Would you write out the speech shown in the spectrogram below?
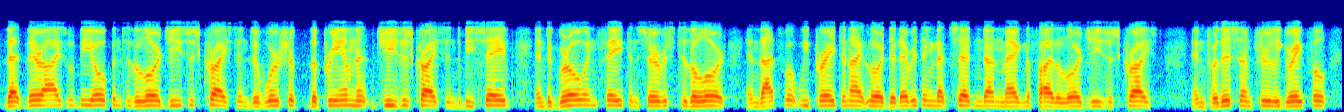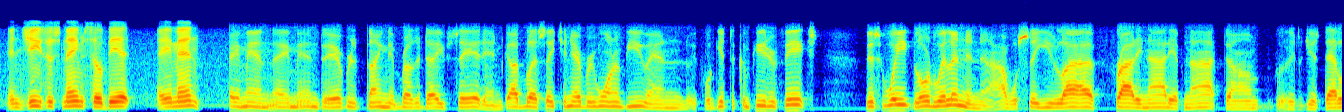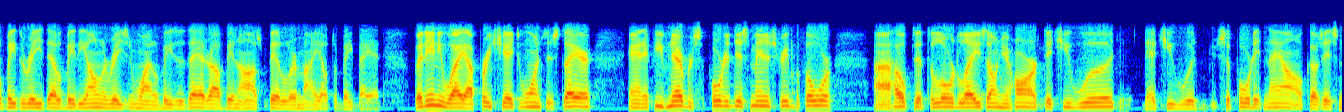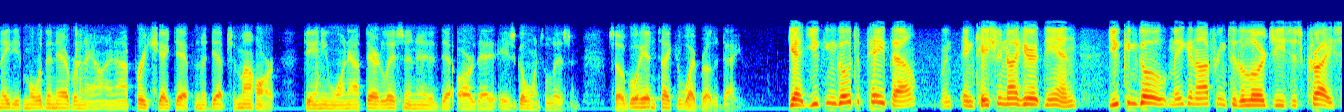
that their eyes would be open to the Lord Jesus Christ and to worship the preeminent Jesus Christ and to be saved and to grow in faith and service to the Lord. And that's what we pray tonight, Lord, that everything that's said and done magnify the Lord Jesus Christ. And for this I'm truly grateful. In Jesus' name, so be it. Amen. Amen. Amen to everything that Brother Dave said. And God bless each and every one of you. And if we'll get the computer fixed, this week, Lord willing, and I will see you live Friday night. If not, um, it'll just that'll be the reason. That'll be the only reason why it'll be either that, or I'll be in the hospital, or my health will be bad. But anyway, I appreciate the ones that's there. And if you've never supported this ministry before, I hope that the Lord lays on your heart that you would, that you would support it now because it's needed more than ever now. And I appreciate that from the depths of my heart to anyone out there listening or that is going to listen. So go ahead and take it away, Brother Dave. Yeah, you can go to PayPal. In case you're not here at the end, you can go make an offering to the Lord Jesus Christ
